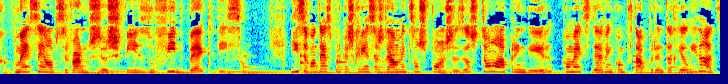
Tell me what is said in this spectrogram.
que comecem a observar nos seus filhos o feedback disso. E isso acontece porque as crianças realmente são esponjas, eles estão a aprender como é que se devem comportar perante a realidade.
